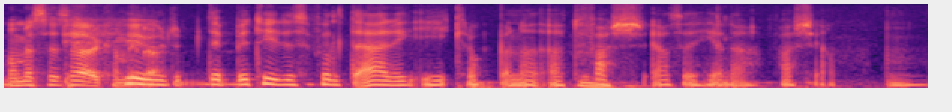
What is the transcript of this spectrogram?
om jag säger så här Camilla. Hur det betydelsefullt det är i, i kroppen att mm. fars, alltså hela fascian. Mm.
